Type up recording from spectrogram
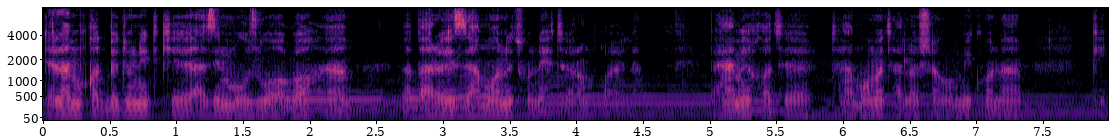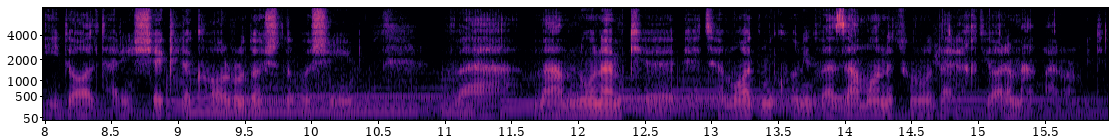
دلم می‌خواد بدونید که از این موضوع آگاه هم و برای زمانتون احترام قائلم. به همین خاطر تمام تلاشم رو می‌کنم که ایدال ترین شکل کار رو داشته باشیم و ممنونم که اعتماد می‌کنید و زمانتون رو در اختیار من قرار می‌دید.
